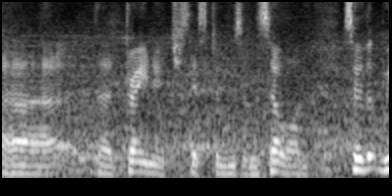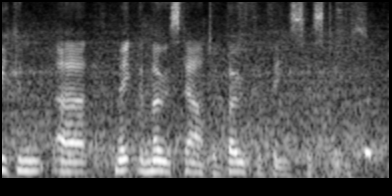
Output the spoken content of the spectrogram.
uh, the drainage systems and so on, so that we can uh, make the most out of both of these systems.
